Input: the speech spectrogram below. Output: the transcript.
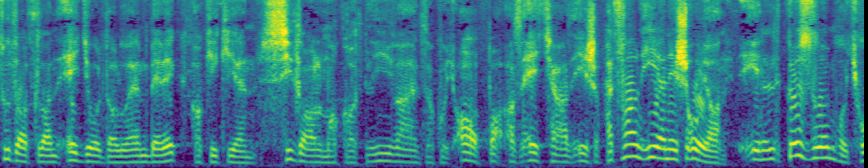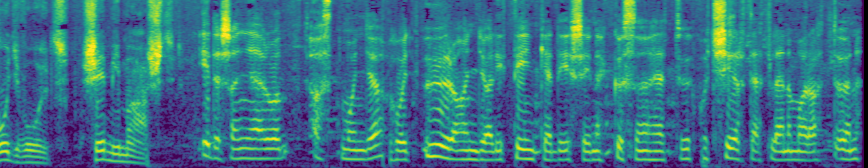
tudatlan egyoldalú emberek, akik ilyen szidalmakat nyilvántak, hogy apa, az egyház, és a... hát van ilyen és olyan. Én közlöm, hogy hogy volt, semmi mást. Édesanyjáról azt mondja, hogy őrangyali ténykedésének köszönhető, hogy sértetlen maradt ön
